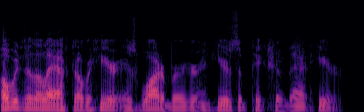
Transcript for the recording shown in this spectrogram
Over to the left, over here is Whataburger, and here's a picture of that here.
